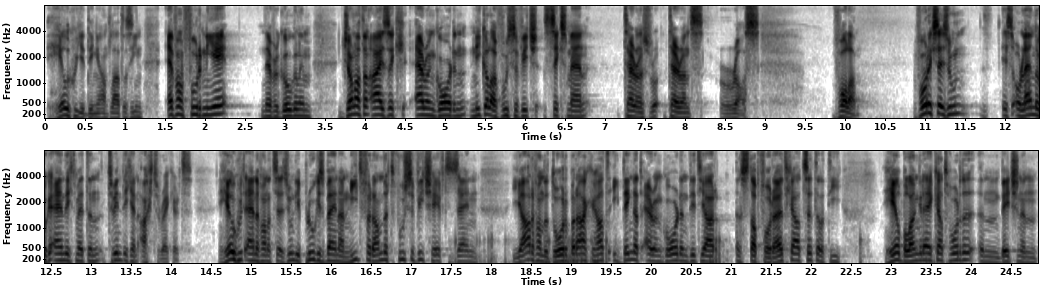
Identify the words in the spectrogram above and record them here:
heel goede dingen aan het laten zien. Evan Fournier, never google him. Jonathan Isaac, Aaron Gordon, Nikola Vucevic, Six-Man, Terrence, Terrence Ross. Voilà. Vorig seizoen is Orlando geëindigd met een 20 en 8 record. Heel goed einde van het seizoen. Die ploeg is bijna niet veranderd. Vucevic heeft zijn jaar van de doorbraak gehad. Ik denk dat Aaron Gordon dit jaar een stap vooruit gaat zetten. Dat hij heel belangrijk gaat worden. Een beetje een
